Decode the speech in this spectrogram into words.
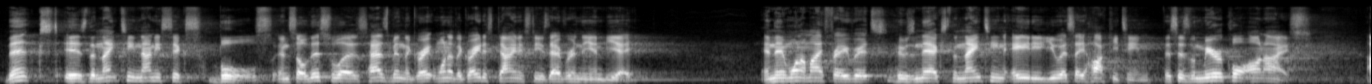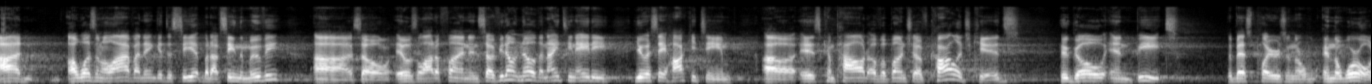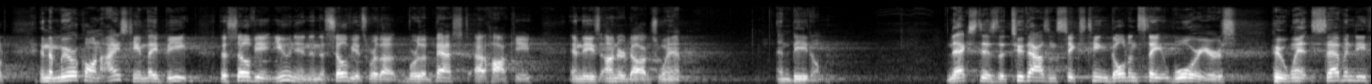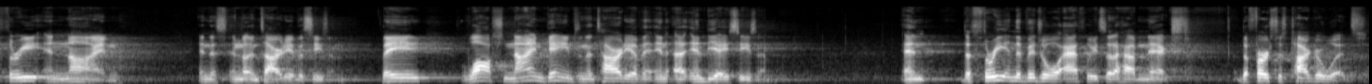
Next is the 1996 Bulls. And so this was, has been the great, one of the greatest dynasties ever in the NBA. And then one of my favorites, who's next, the 1980 USA hockey team. This is the Miracle on Ice. I, I wasn't alive, I didn't get to see it, but I've seen the movie, uh, so it was a lot of fun. And so if you don't know, the 1980 USA hockey team uh, is compiled of a bunch of college kids who go and beat the best players in the, in the world. In the Miracle on Ice team, they beat the Soviet Union, and the Soviets were the, were the best at hockey, and these underdogs went and beat them. Next is the 2016 Golden State Warriors, who went 73 and 9 in, this, in the entirety of the season. They lost nine games in the entirety of an uh, NBA season. And the three individual athletes that I have next the first is Tiger Woods.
